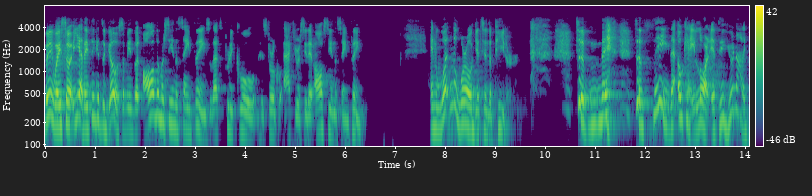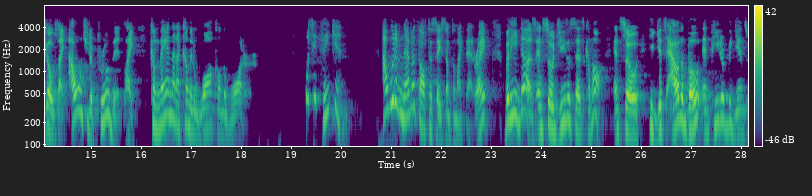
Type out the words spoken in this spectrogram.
but anyway, so yeah, they think it's a ghost. I mean, but all of them are seeing the same thing, so that's pretty cool historical accuracy. They're all seeing the same thing. And what in the world gets into Peter to make, to think that okay, Lord, if you're not a ghost, like I want you to prove it. Like command that I come and walk on the water. What's he thinking? I would have never thought to say something like that, right? But he does. And so Jesus says, Come on. And so he gets out of the boat, and Peter begins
